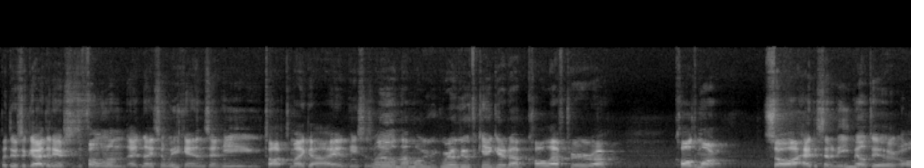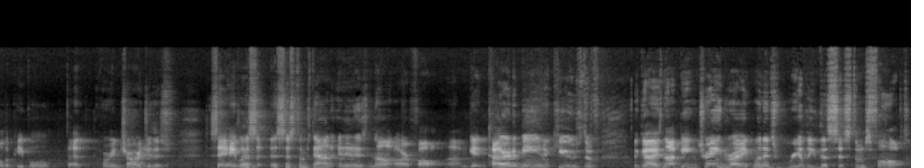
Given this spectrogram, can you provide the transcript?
But there's a guy that answers the phone on, at nights and weekends, and he talked to my guy, and he says, "Well, not much we can really do if you can't get it up. Call after, uh, call tomorrow." So I had to send an email to all the people that are in charge of this to say, "Hey, listen, this system's down, and it is not our fault. I'm getting tired of being accused of the guys not being trained right when it's really the system's fault."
